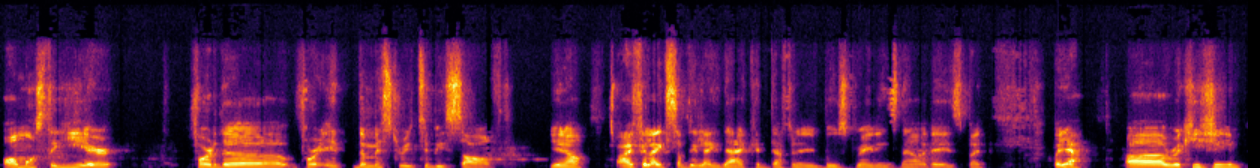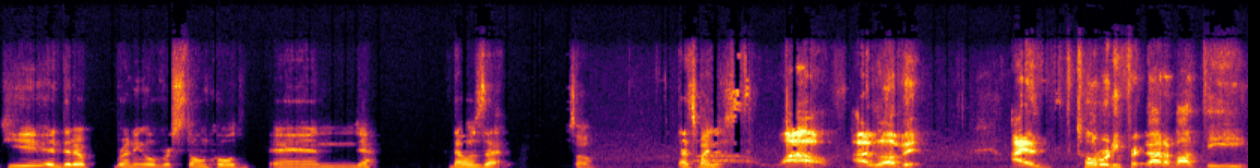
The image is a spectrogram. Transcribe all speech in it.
almost a year for the for it the mystery to be solved. You know, I feel like something like that could definitely boost ratings nowadays. But but yeah, uh Rikishi, he ended up running over Stone Cold, and yeah, that was that. So that's my list. Wow, I love it. I totally forgot about the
